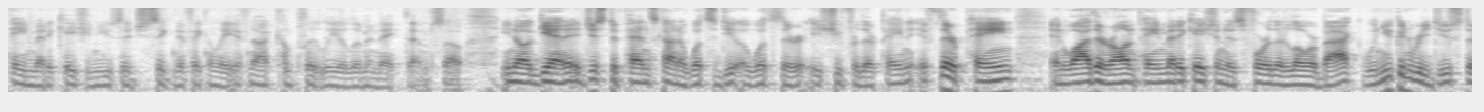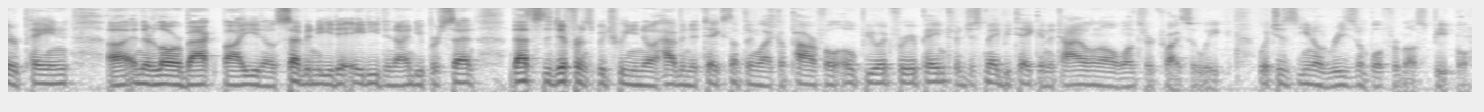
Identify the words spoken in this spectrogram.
pain medication usage significantly, if not completely eliminate them. So you know, again, it just depends kind of what's the deal, what's their issue for their pain. If their pain and why they're on pain medication is for their lower back, when you can reduce their pain uh, in their lower back by you know 70 to 80 to 90 percent, that's the difference between you know having to take something like a powerful opioid for your pain to just maybe taking a Tylenol once or twice a week, which is you know reasonable for most people.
